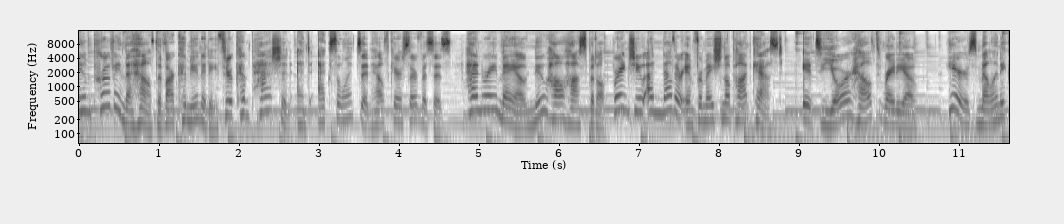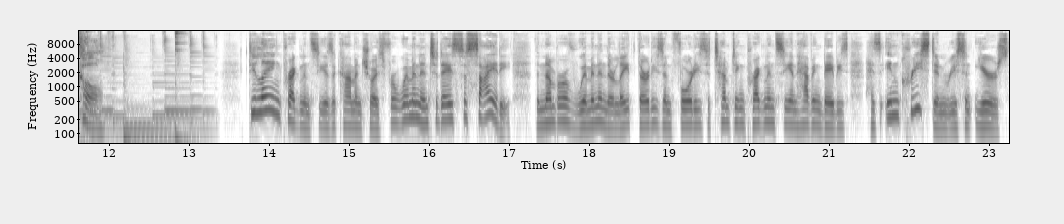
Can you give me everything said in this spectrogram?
Improving the health of our community through compassion and excellence in healthcare services. Henry Mayo Newhall Hospital brings you another informational podcast. It's Your Health Radio. Here's Melanie Cole. Delaying pregnancy is a common choice for women in today's society. The number of women in their late 30s and 40s attempting pregnancy and having babies has increased in recent years.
